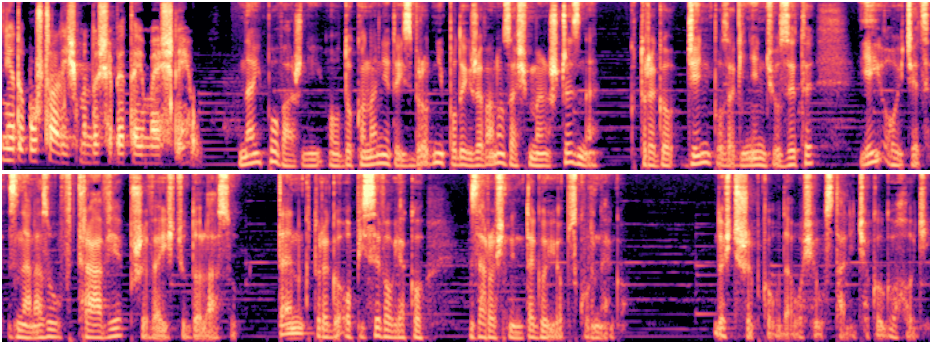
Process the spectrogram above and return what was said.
Nie dopuszczaliśmy do siebie tej myśli. Najpoważniej o dokonanie tej zbrodni podejrzewano zaś mężczyznę, którego dzień po zaginięciu Zyty jej ojciec znalazł w trawie przy wejściu do lasu. Ten, którego opisywał jako zarośniętego i obskurnego. Dość szybko udało się ustalić, o kogo chodzi.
